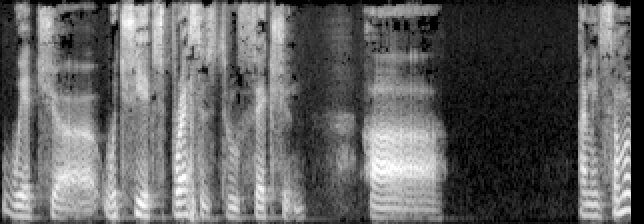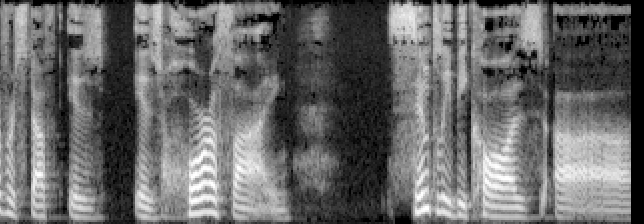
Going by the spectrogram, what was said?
which, uh, which she expresses through fiction. Uh, I mean, some of her stuff is, is horrifying simply because, uh,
